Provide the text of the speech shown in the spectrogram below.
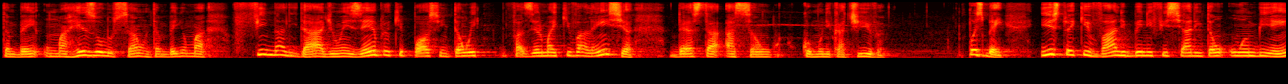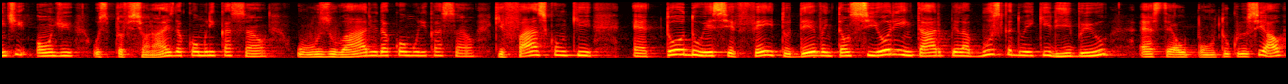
também uma resolução, também uma finalidade, um exemplo que possa então fazer uma equivalência desta ação comunicativa. Pois bem, isto equivale beneficiar então um ambiente onde os profissionais da comunicação, o usuário da comunicação, que faz com que é, todo esse efeito deva então se orientar pela busca do equilíbrio, este é o ponto crucial,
